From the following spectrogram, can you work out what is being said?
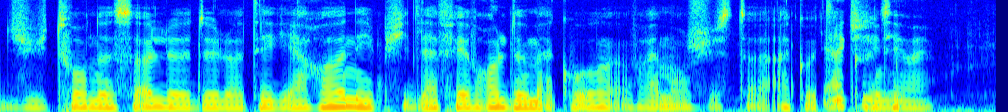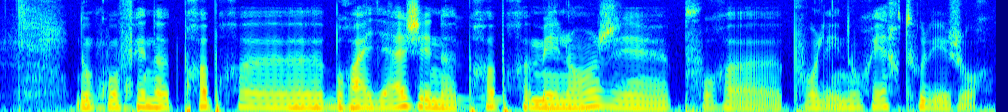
du tournesol de Lot-et-Garonne et puis de la févrole de Mako, vraiment juste à côté, à côté donc on fait notre propre euh, broyage et notre propre mélange euh, pour, euh, pour les nourrir tous les jours.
